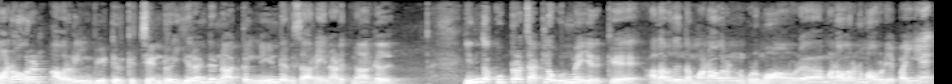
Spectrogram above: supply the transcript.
மனோகரன் அவர்களின் வீட்டிற்கு சென்று இரண்டு நாட்கள் நீண்ட விசாரணை நடத்தினார்கள். இந்த குற்றச்சாட்டில் உண்மை இருக்கு. அதாவது இந்த மனோகரன் குடும்பம் அவனுடைய மனோகரனும் அவருடைய பையன்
